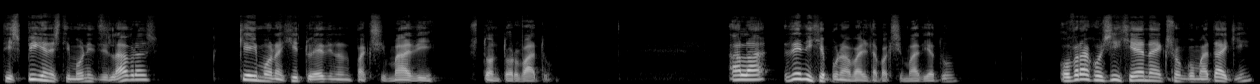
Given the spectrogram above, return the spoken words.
τις πήγαινε στη μονή της λάβρας και οι μοναχοί του έδιναν παξιμάδι στον τορβά του. Αλλά δεν είχε που να βάλει τα παξιμάδια του. Ο βράχος είχε ένα εξογκωματάκι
